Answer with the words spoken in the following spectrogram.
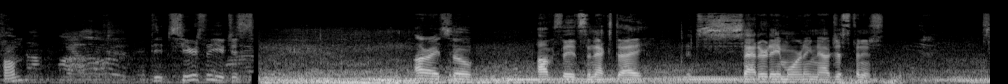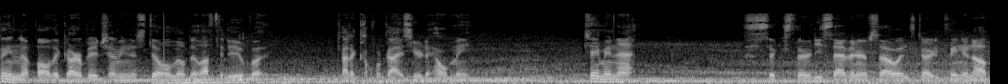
Pump? Dude, seriously, you just. All right, so obviously it's the next day. It's Saturday morning now. Just finished cleaning up all the garbage. I mean, there's still a little bit left to do, but got a couple guys here to help me. Came in at 6:37 or so and started cleaning up.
